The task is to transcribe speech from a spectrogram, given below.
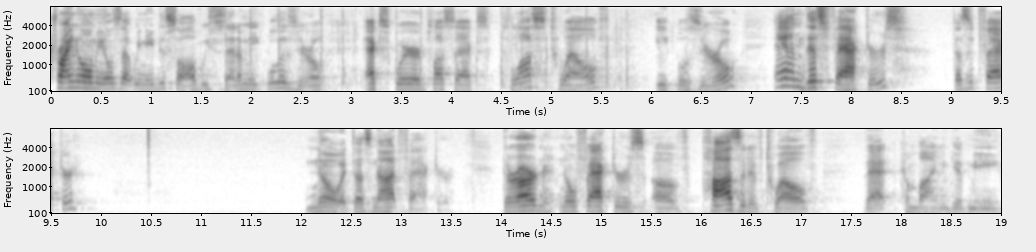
trinomials that we need to solve. We set them equal to 0. x squared plus x plus 12 equals 0. And this factors. Does it factor? No, it does not factor. There are no factors of positive 12 that combine to give me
